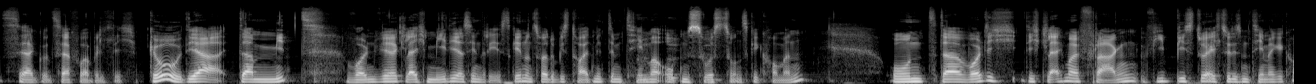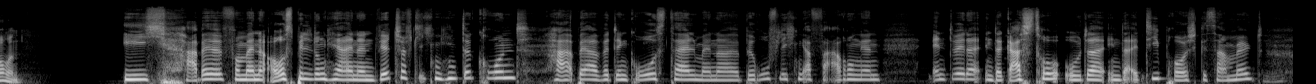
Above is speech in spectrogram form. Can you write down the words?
Sehr gut, sehr vorbildlich. Gut, ja, damit wollen wir gleich Medias in Res gehen. Und zwar, du bist heute mit dem Thema Open Source zu uns gekommen. Und da wollte ich dich gleich mal fragen, wie bist du eigentlich zu diesem Thema gekommen? Ich habe von meiner Ausbildung her einen wirtschaftlichen Hintergrund, habe aber den Großteil meiner beruflichen Erfahrungen entweder in der Gastro- oder in der IT-Branche gesammelt. Mhm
